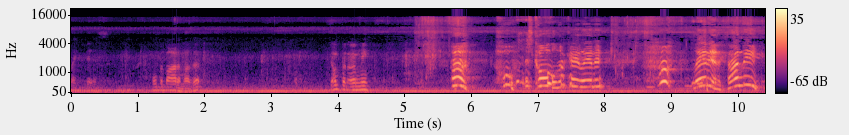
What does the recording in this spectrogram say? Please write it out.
like this. Hold the bottom of it. Dump it on me. Ah! Oh, it's cold. Okay, landed. Oh, landed on me.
